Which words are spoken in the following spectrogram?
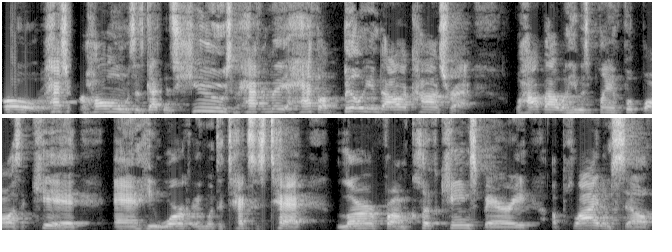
Oh, Patrick Mahomes has got this huge half a million, half a billion dollar contract. Well, how about when he was playing football as a kid and he worked and went to Texas Tech, learned from Cliff Kingsbury, applied himself,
